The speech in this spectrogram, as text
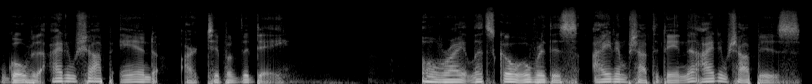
We'll go over the item shop and our tip of the day all right let's go over this item shop today and the item shop is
